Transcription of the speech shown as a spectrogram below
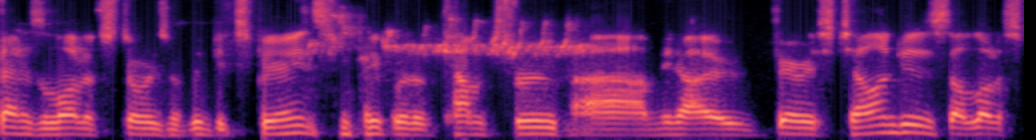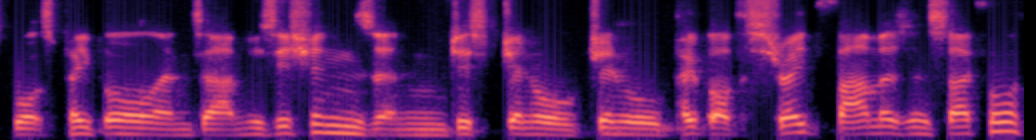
that has a lot of stories of lived experience from people that have come through um, you know various challenges a lot of sports people and uh, musicians and just general general people off the street farmers and so forth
